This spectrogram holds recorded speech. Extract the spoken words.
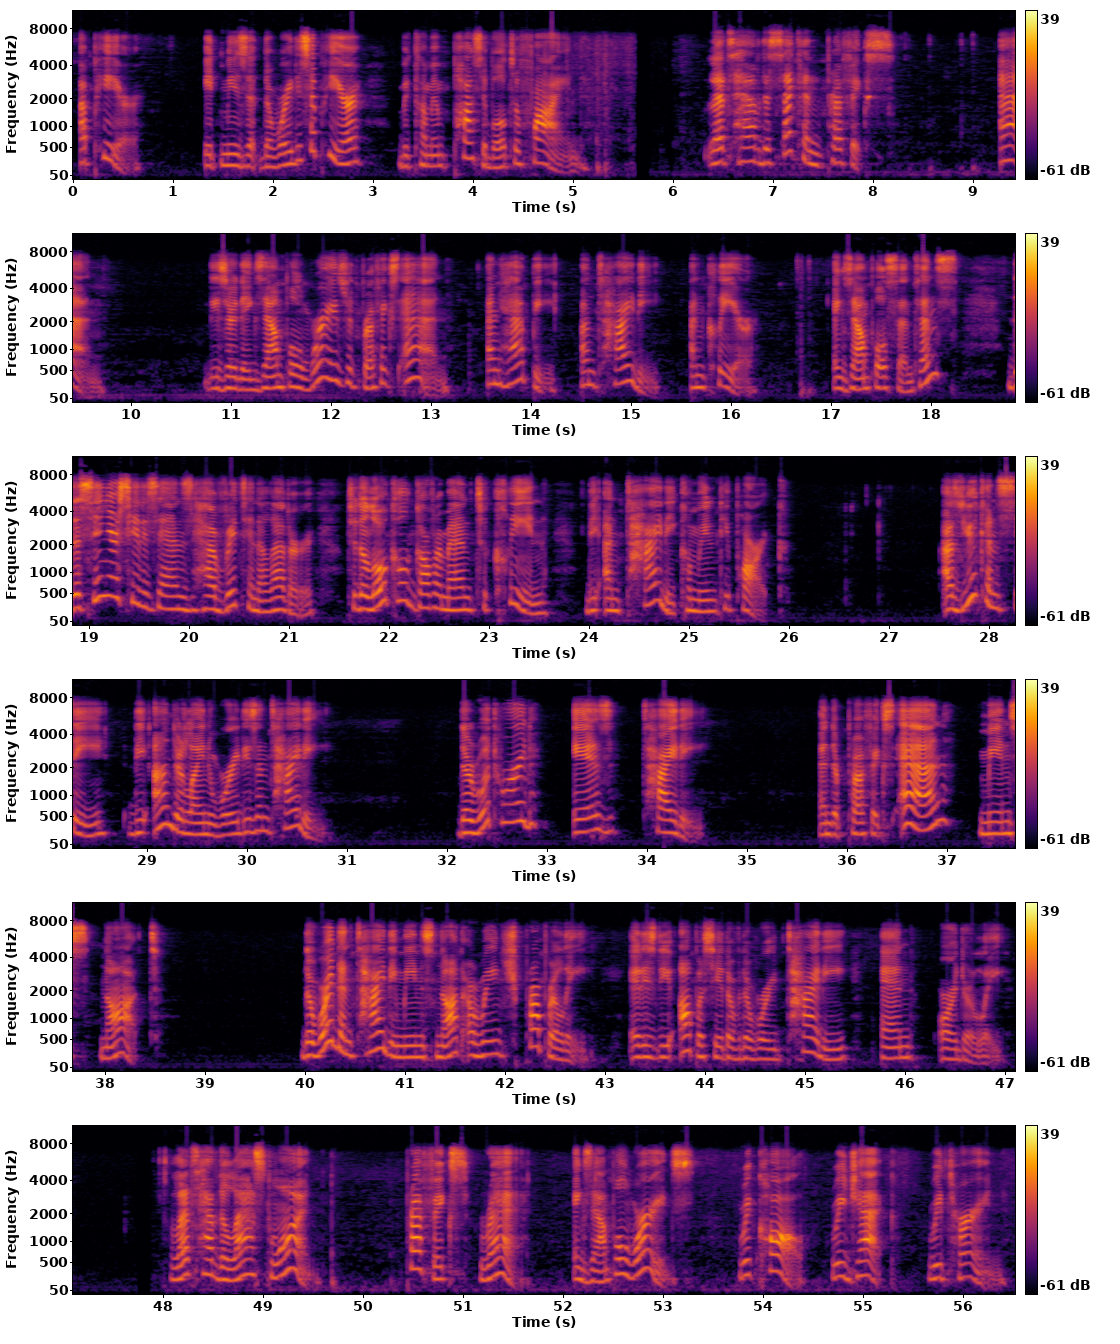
appear. It means that the word disappear become impossible to find. Let's have the second prefix, an. These are the example words with prefix an. Unhappy, untidy, unclear. Example sentence. The senior citizens have written a letter to the local government to clean the untidy community park. As you can see, the underlined word is untidy. The root word is tidy, and the prefix an means not. The word untidy means not arranged properly. It is the opposite of the word tidy and orderly. Let's have the last one. Prefix re. Example words. Recall, reject, return.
